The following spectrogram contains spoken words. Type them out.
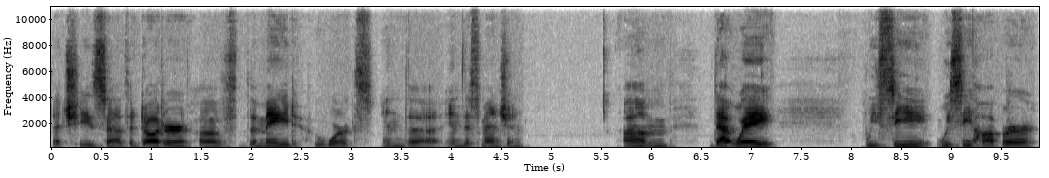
that she's uh, the daughter of the maid who works in the in this mansion um, that way, we see we see Hopper.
